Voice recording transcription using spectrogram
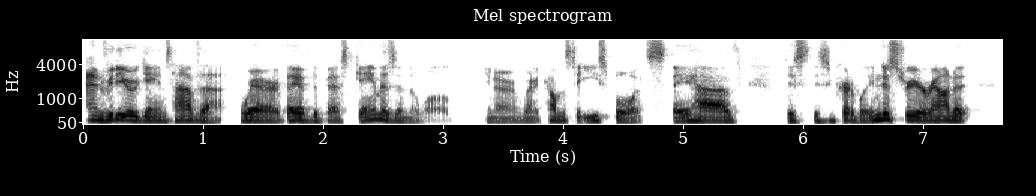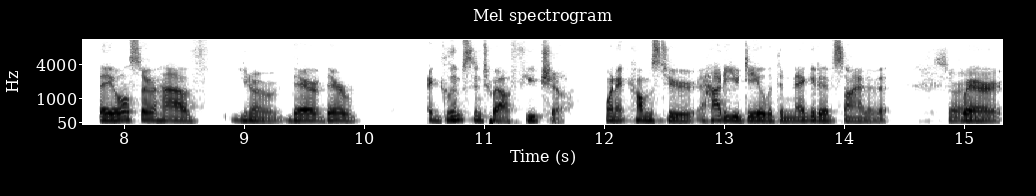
And video games have that, where they have the best gamers in the world. You know, when it comes to esports, they have this this incredible industry around it. They also have, you know, they're they're a glimpse into our future when it comes to how do you deal with the negative side of it. Sorry. Where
